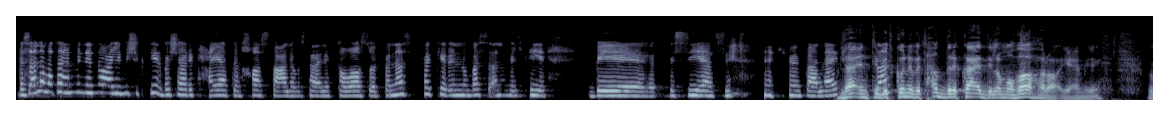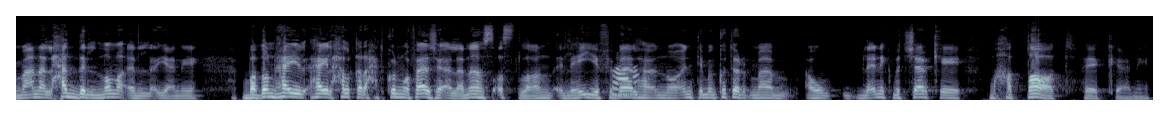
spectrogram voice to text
بس أنا مثلا من النوع اللي مش كثير بشارك حياتي الخاصة على وسائل التواصل فالناس بتفكر إنه بس أنا ملتهيه بالسياسة فهمت علي؟ لا أنت. بتكوني بتحضري قاعدة لمظاهرة يعني بمعنى لحد النمط يعني بظن هاي هاي الحلقة راح تكون مفاجأة لناس أصلا اللي هي في بالها إنه أنت من كتر ما أو لأنك بتشاركي محطات هيك يعني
